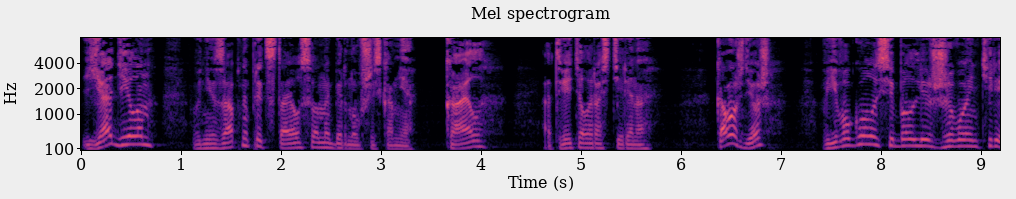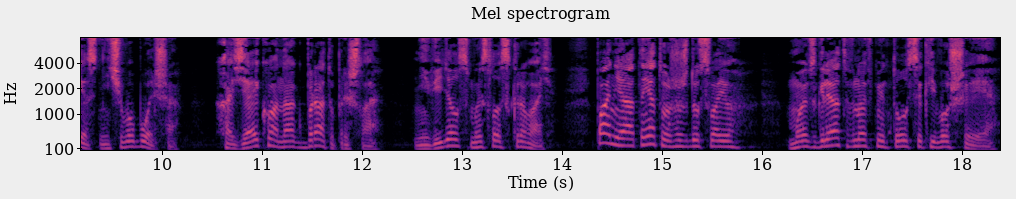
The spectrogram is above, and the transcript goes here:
«Я Дилан», — внезапно представился он, обернувшись ко мне. «Кайл», — ответил растерянно. «Кого ждешь?» В его голосе был лишь живой интерес, ничего больше. Хозяйку она к брату пришла. Не видел смысла скрывать. «Понятно, я тоже жду свою». Мой взгляд вновь метнулся к его шее.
